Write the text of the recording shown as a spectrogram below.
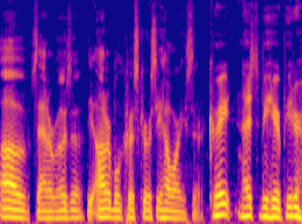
of Santa Rosa, the Honorable Chris Coursey. How are you, sir? Great. Nice to be here, Peter.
